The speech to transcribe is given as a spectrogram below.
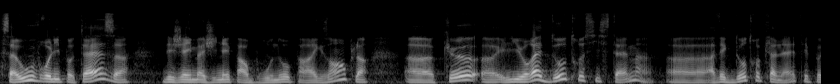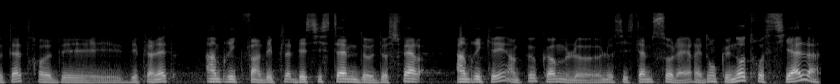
ça ouvre l'hypothèse, déjà imaginée par Bruno par exemple, euh, qu'il euh, y aurait d'autres systèmes avec d'autres planètes et peut-être des, planètes enfin des, systèmes de, sphères imbriquées, un peu comme le, le, système solaire, et donc notre ciel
